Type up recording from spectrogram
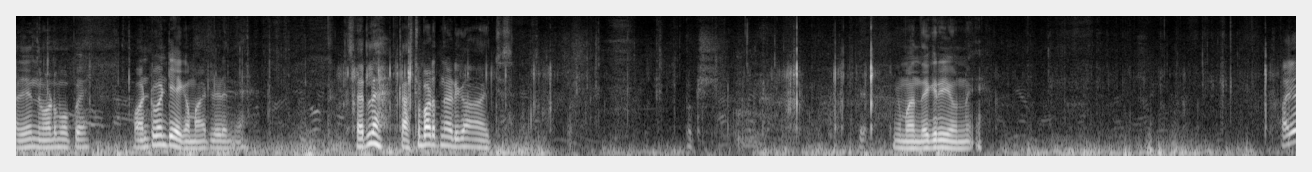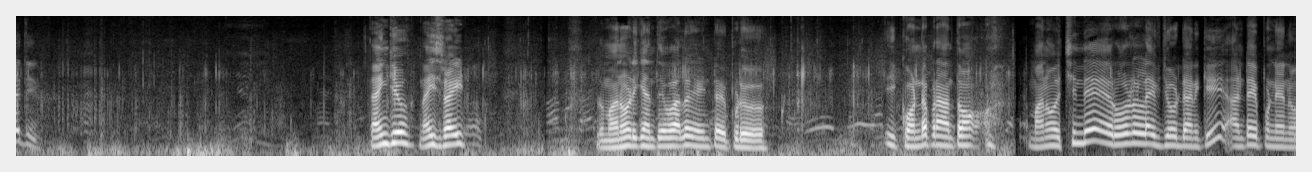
అదేంది నూట ముప్పై? వన్ ట్వంటీ అయ్యా మాట్లాడింది? సర్లే కష్టపడుతున్నాడుగా ఇచ్చేసి. మన దగ్గర ఇవి ఉన్నాయి. థ్యాంక్ యూ నైస్ రైట్ ఇప్పుడు మనోడికి ఎంత ఇవ్వాలో ఏంటో ఇప్పుడు ఈ కొండ ప్రాంతం. మనం వచ్చిందే రూరల్ లైఫ్ చూడడానికి. అంటే ఇప్పుడు నేను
